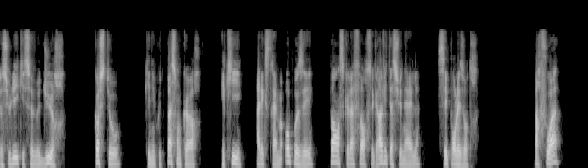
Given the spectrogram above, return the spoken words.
de celui qui se veut dur, costaud, qui n'écoute pas son corps, et qui, à l'extrême opposé, pense que la force gravitationnelle, c'est pour les autres. Parfois,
